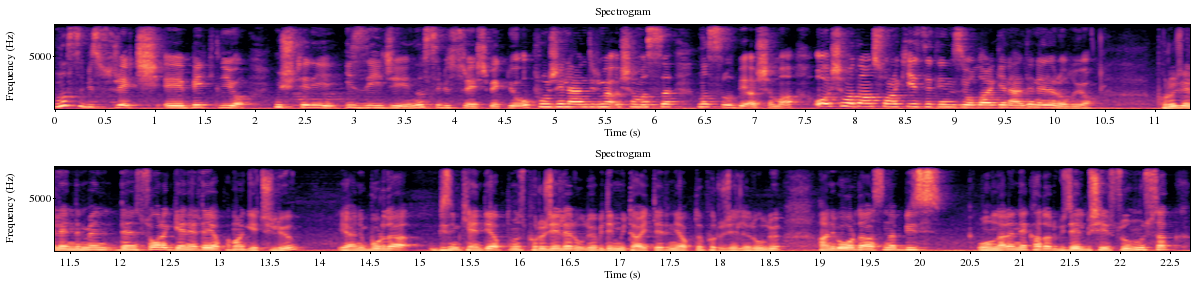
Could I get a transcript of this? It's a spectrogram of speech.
nasıl bir süreç e, bekliyor müşteriyi, izleyiciyi? Nasıl bir süreç bekliyor? O projelendirme aşaması nasıl bir aşama? O aşamadan sonraki izlediğiniz yollar genelde neler oluyor? Projelendirmeden sonra genelde yapıma geçiliyor. Yani burada bizim kendi yaptığımız projeler oluyor. Bir de müteahhitlerin yaptığı projeler oluyor. Hani orada aslında biz onlara ne kadar güzel bir şey sunmuşsak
